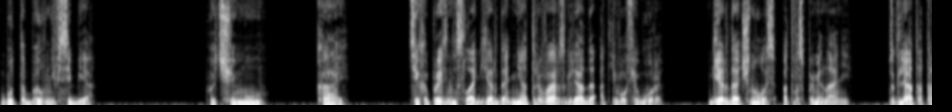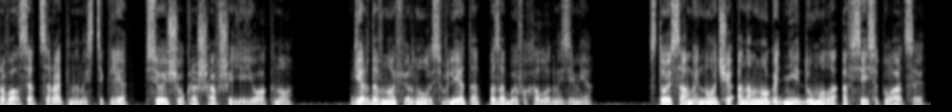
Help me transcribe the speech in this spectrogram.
будто был не в себе. «Почему? Кай?» — тихо произнесла Герда, не отрывая взгляда от его фигуры. Герда очнулась от воспоминаний. Взгляд оторвался от царапины на стекле, все еще украшавшей ее окно. Герда вновь вернулась в лето, позабыв о холодной зиме. С той самой ночи она много дней думала о всей ситуации —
